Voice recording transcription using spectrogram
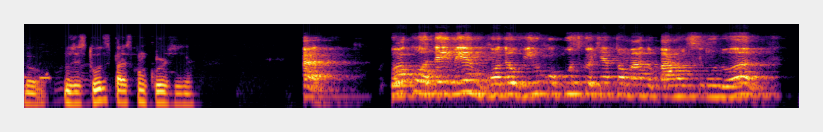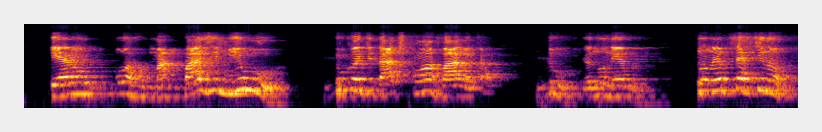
no, nos estudos para os concursos, né? Cara, eu acordei mesmo quando eu vi no concurso que eu tinha tomado barra no segundo ano, que eram porra, quase mil, mil candidatos com uma vaga, cara. Mil, eu não lembro. Eu não lembro certinho, não.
